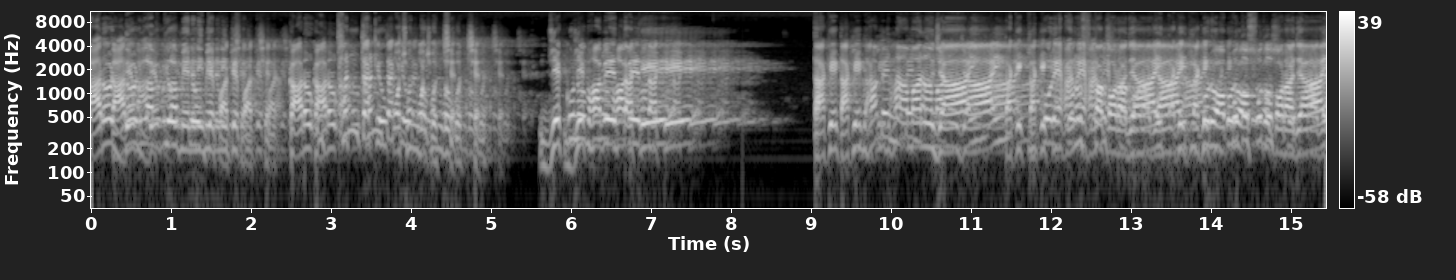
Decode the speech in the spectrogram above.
কারও ডেভেলপ কেউ মেনে নিতে পারছে না। কারও কারও উত্থানটা কেউ পছন্দ করছে না। যে কোনো ভাবে তাকে তাকে তাকে ভাবে নামানো যায় তাকে কি করে হেনস্থা করা যায় তাকে কি করে অপদস্থ করা যায়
